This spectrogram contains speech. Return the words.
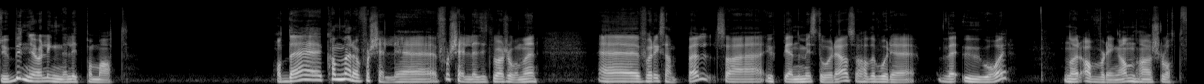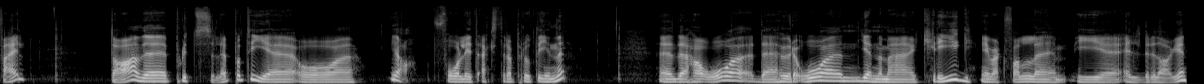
du begynner å ligne litt på mat. Og det kan være forskjellige, forskjellige situasjoner. Eh, For eksempel så er opp gjennom historia så har det vært ved uår, når avlingene har slått feil. Da er det plutselig på tide å ja, få litt ekstra proteiner. Eh, Det, også, det hører òg gjerne med krig, i hvert fall eh, i eldre dager.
